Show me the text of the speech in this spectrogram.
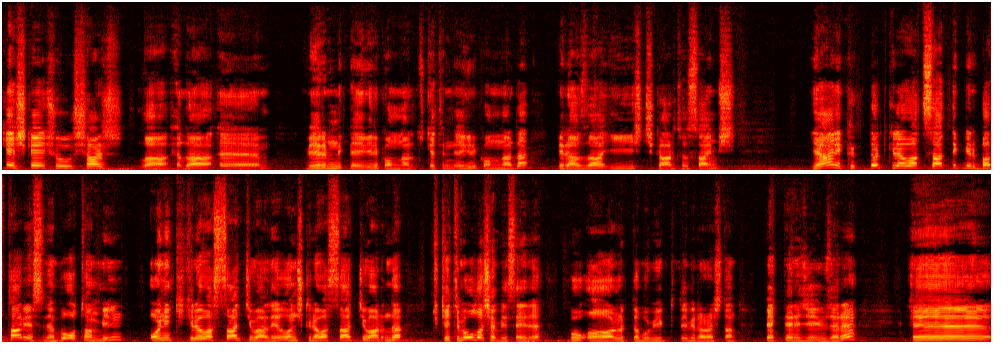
keşke şu şarjla ya da e, verimlilikle ilgili konularda, tüketimle ilgili konularda biraz daha iyi iş çıkartılsaymış. Yani 44 kWh saatlik bir bataryası da bu otomobilin 12 kWh saat civarında ya da 13 kWh saat civarında tüketime ulaşabilseydi bu ağırlıkta, bu büyüklükte bir araçtan bekleneceği üzere ee,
